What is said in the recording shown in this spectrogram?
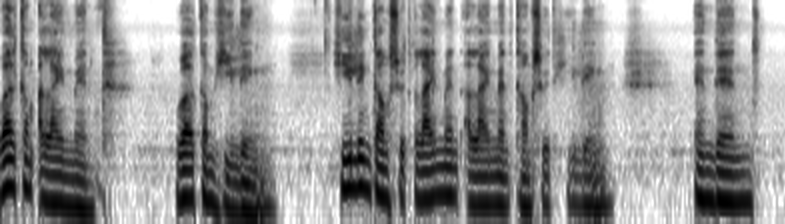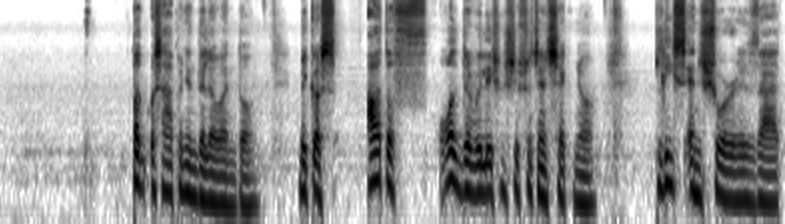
welcome alignment, welcome healing. Healing comes with alignment, alignment comes with healing. And then, pag-usapan yung dalawan to. Because out of all the relationships na check nyo, please ensure that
